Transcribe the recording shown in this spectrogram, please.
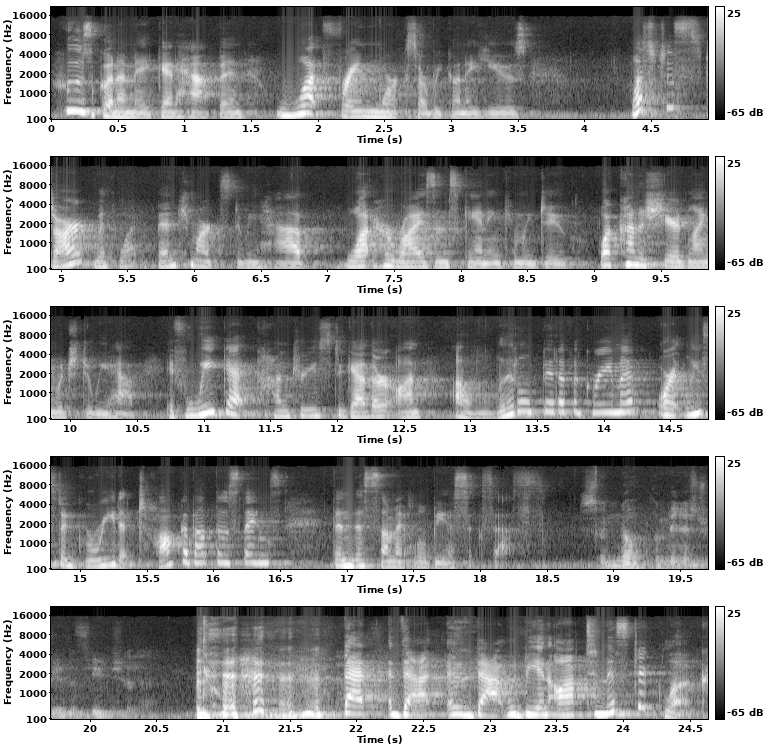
Who's going to make it happen? What frameworks are we going to use? Let's just start with what benchmarks do we have? What horizon scanning can we do? What kind of shared language do we have? If we get countries together on a little bit of agreement, or at least agree to talk about those things, then this summit will be a success. So, not the ministry of the future, then? that that that would be an optimistic look,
